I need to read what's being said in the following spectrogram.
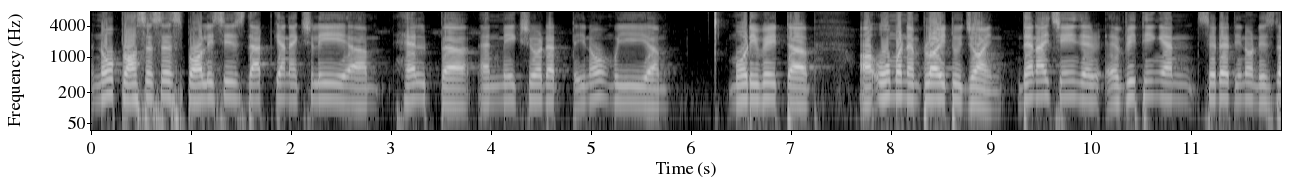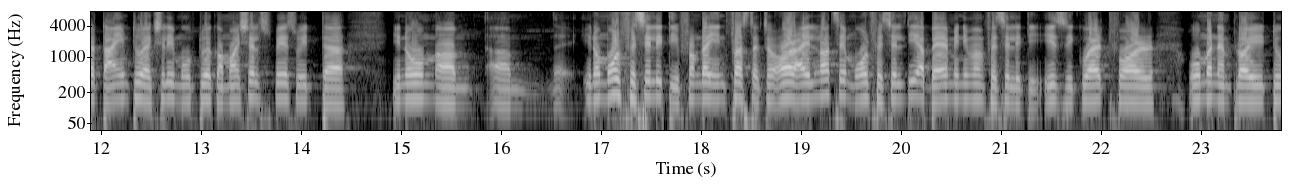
no processes, policies that can actually um, help uh, and make sure that you know we um, motivate uh, a woman employee to join. Then I changed everything and said that you know this is the time to actually move to a commercial space with uh, you know, um, um, uh, you know, more facility from the infrastructure, or I'll not say more facility, a bare minimum facility is required for woman employee to,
